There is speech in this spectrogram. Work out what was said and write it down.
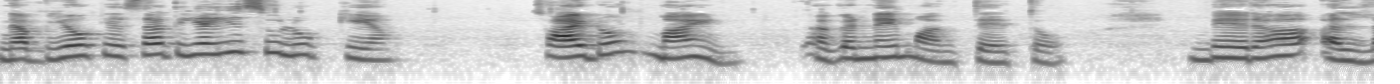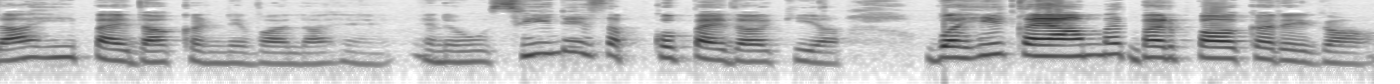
نبیوں کے ساتھ یہی سلوک کیا۔ سو آئی ڈونٹ مائنڈ اگر نہیں مانتے تو۔ میرا اللہ ہی پیدا کرنے والا ہے۔ یعنی اسی نے سب کو پیدا کیا۔ وہی قیامت برپا کرے گا۔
